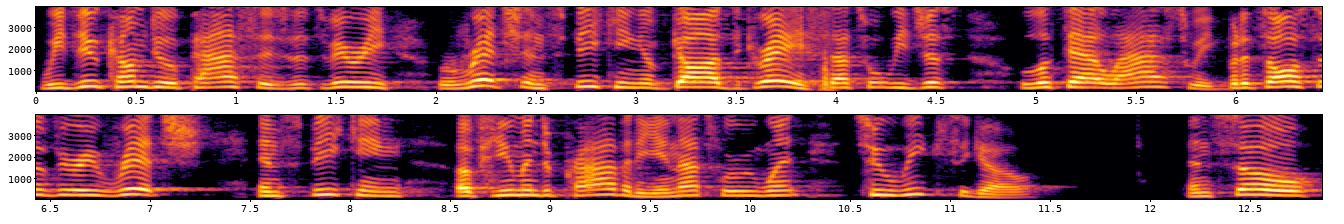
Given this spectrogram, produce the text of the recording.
we do come to a passage that's very rich in speaking of God's grace. That's what we just looked at last week. But it's also very rich in speaking of human depravity. And that's where we went two weeks ago. And so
